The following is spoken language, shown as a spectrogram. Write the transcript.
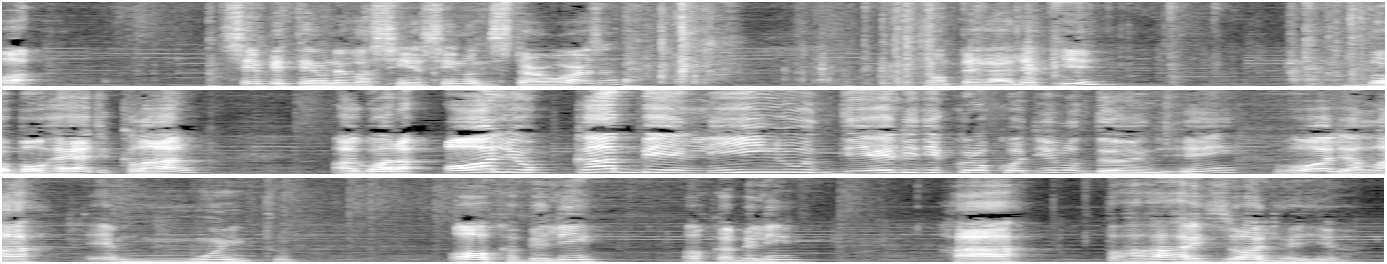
Ó, sempre tem um negocinho assim no de Star Wars, né? Vamos pegar ele aqui. Bubblehead, claro. Agora, olha o cabelinho dele de crocodilo dandy, hein? Olha lá, é muito. Ó o cabelinho. Ó o cabelinho. Rapaz, olha aí, ó.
